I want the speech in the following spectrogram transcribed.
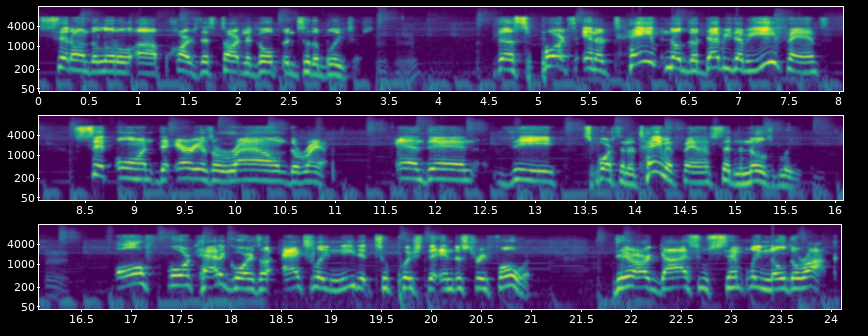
sit on the little uh, parts that's starting to go up into the bleachers. Mm-hmm. The sports entertainment, no, the WWE fans sit on the areas around the ramp. And then the sports entertainment fans sit in the nosebleed all four categories are actually needed to push the industry forward. There are guys who simply know The Rock.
